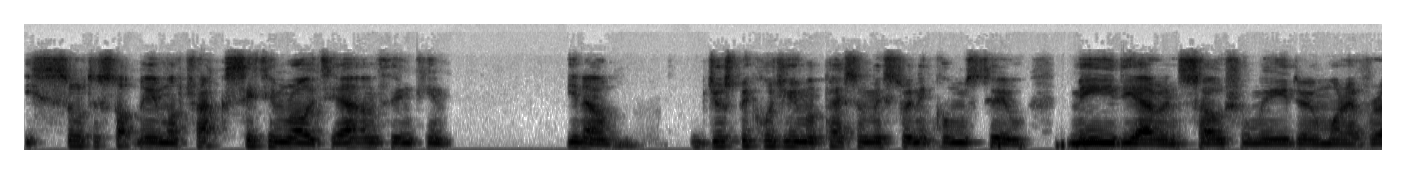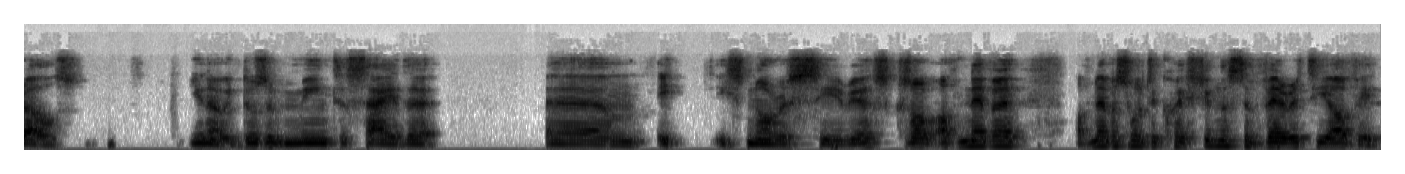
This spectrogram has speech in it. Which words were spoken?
It sort of stopped me in my tracks, sitting right here and thinking, you know, just because you're a pessimist when it comes to media and social media and whatever else, you know, it doesn't mean to say that um, it, it's not as serious because I've, I've never I've never sort of questioned the severity of it.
